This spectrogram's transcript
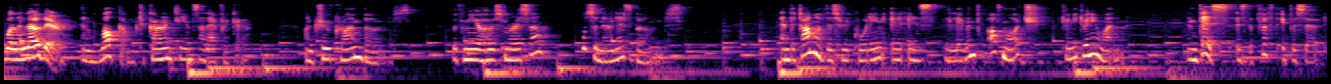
Well, hello there, and welcome to Currently in South Africa on True Crime Bones. With me, your host Marissa, also known as Bones. And the time of this recording, it is the 11th of March 2021. And this is the fifth episode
